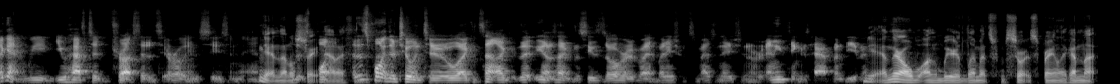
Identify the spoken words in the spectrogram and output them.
again, we you have to trust that it's early in the season. And Yeah, and that'll straighten point- out, I think. At this point, they're two and two. Like it's not like that, you know, it's like the season's over by, by any stretch of imagination or anything has happened even. Yeah, and they're all on weird limits from short spring. Like I'm not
